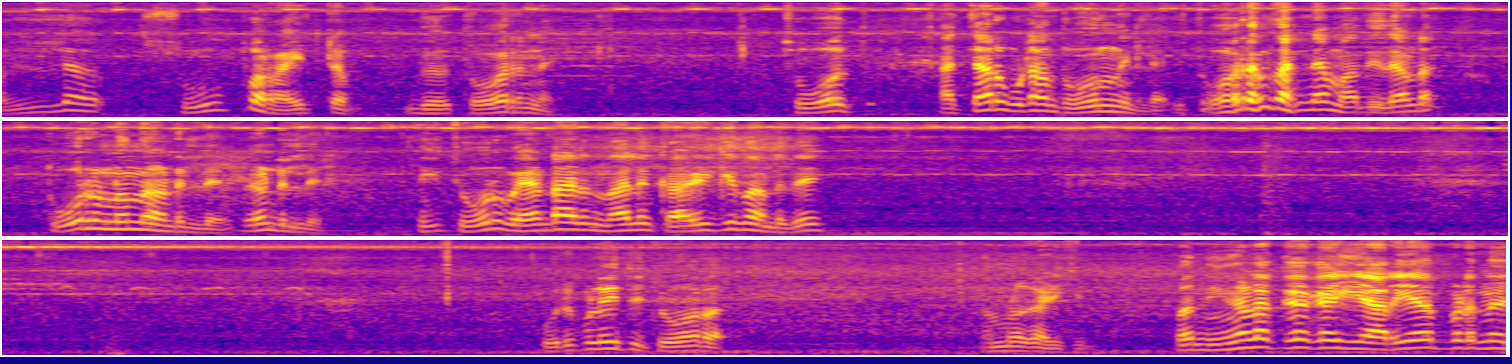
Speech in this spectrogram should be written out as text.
നല്ല സൂപ്പർ ഐറ്റം ഇത് തോരനെ. ചോ അച്ചാർ കൂട്ടാൻ തോന്നുന്നില്ല. ഈ തോരൻ തന്നെ മതി. ഇതാണ്ട് ചോറുണ്ടെന്ന് കണ്ടില്ലേ? വേണ്ടില്ലേ? എനിക്ക് ചോറ് വേണ്ടായിരുന്നാലും കഴിക്കുന്നുണ്ട് ഇതേ ഒരു പ്ലേറ്റ് ചോറ് നമ്മൾ കഴിക്കും. അപ്പം നിങ്ങളൊക്കെ ഈ അറിയപ്പെടുന്ന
